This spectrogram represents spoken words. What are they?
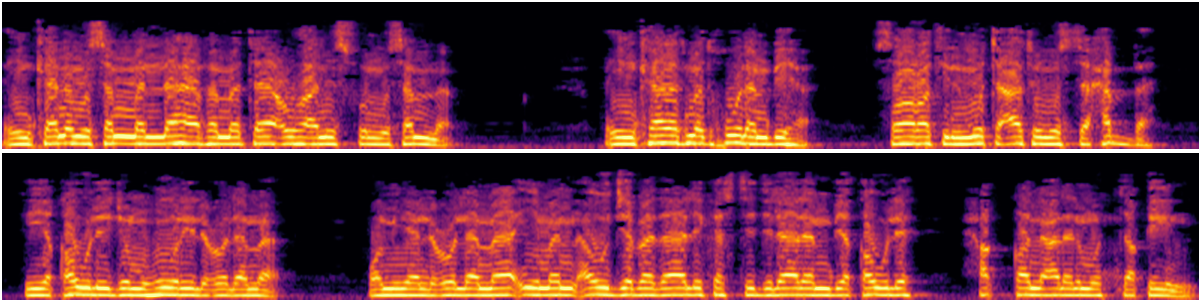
فإن كان مسمى لها فمتاعها نصف المسمى. فإن كانت مدخولا بها صارت المتعة مستحبة في قول جمهور العلماء. ومن العلماء من أوجب ذلك استدلالا بقوله حقا على المتقين.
